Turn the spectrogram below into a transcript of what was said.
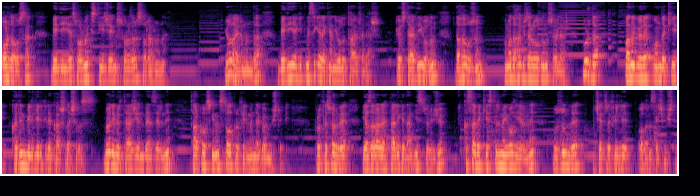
Orada olsak Bedi'ye sormak isteyeceğimiz soruları sorar ona. Yol ayrımında Bedi'ye gitmesi gereken yolu tarif eder. Gösterdiği yolun daha uzun ama daha güzel olduğunu söyler. Burada bana göre ondaki kadim bilgelik ile karşılaşırız. Böyle bir tercihin benzerini Tarkovski'nin Stalker filminde görmüştük. Profesör ve yazara rehberlik eden iz sürücü kısa ve kestirme yol yerine uzun ve çetrefilli olanı seçmişti.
